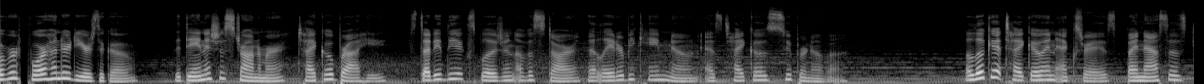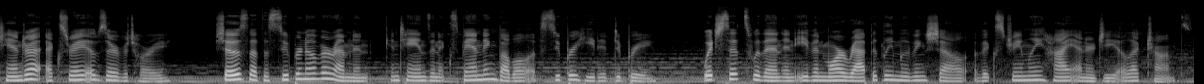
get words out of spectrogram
Over 400 years ago, the Danish astronomer Tycho Brahe studied the explosion of a star that later became known as Tycho's supernova. A look at Tycho in X rays by NASA's Chandra X ray Observatory shows that the supernova remnant contains an expanding bubble of superheated debris which sits within an even more rapidly moving shell of extremely high energy electrons.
